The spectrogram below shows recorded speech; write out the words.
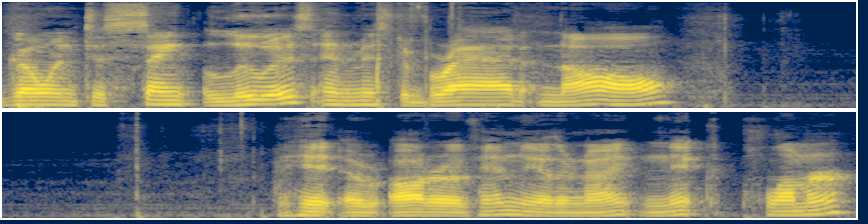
Going to St. Louis and Mr. Brad Nall. I hit an auto of him the other night. Nick Plummer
